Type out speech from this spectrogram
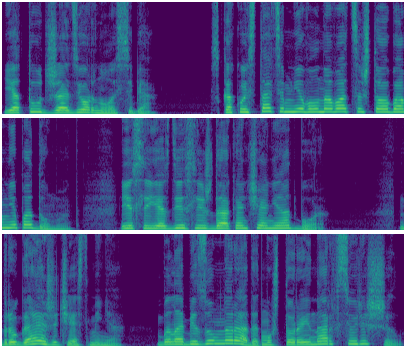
Я тут же одернула себя. С какой стати мне волноваться, что обо мне подумают, если я здесь лишь до окончания отбора? Другая же часть меня была безумно рада тому, что Рейнар все решил.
